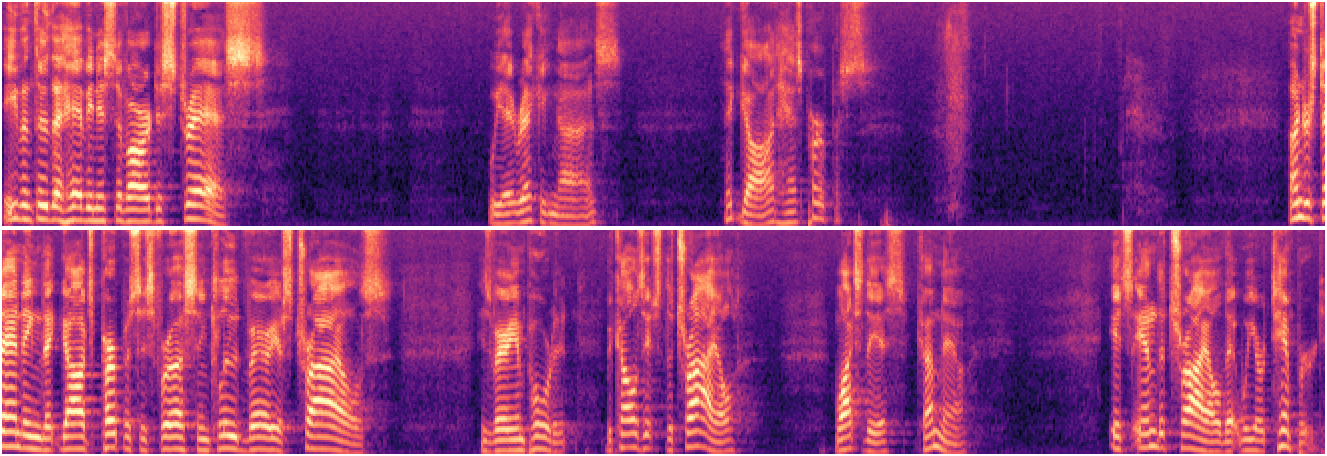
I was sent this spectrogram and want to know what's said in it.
Even through the heaviness of our distress, we recognize that God has purpose. Understanding that God's purposes for us include various trials is very important because it's the trial. Watch this. Come now. It's in the trial that we are tempered.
